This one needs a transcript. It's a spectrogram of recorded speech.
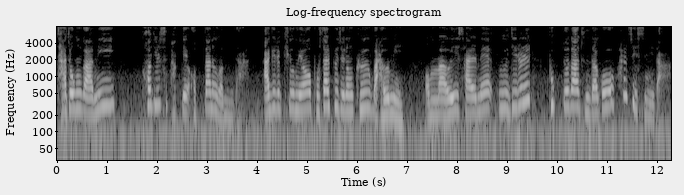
자존감이 커질 수밖에 없다는 겁니다. 아기를 키우며 보살펴주는 그 마음이 엄마의 삶의 의지를 북돋아 준다고 할 수 있습니다.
